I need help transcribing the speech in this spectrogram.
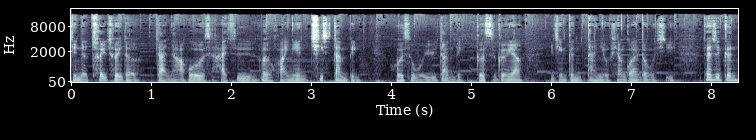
煎的脆脆的蛋啊，或者是还是会怀念起司蛋饼，或者是尾鱼蛋饼，各式各样以前跟蛋有相关的东西。但是跟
